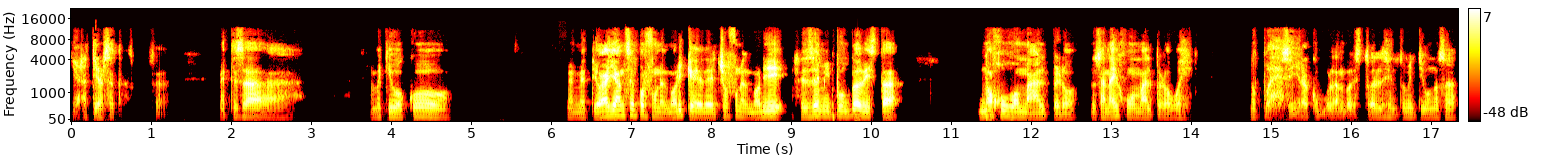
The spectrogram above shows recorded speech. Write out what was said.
ya era tirarse atrás. O sea, metes a. No me equivoco. Me metió a Jansen por Funes Mori, que de hecho Funes Mori, desde mi punto de vista, no jugó mal, pero. O sea, nadie jugó mal, pero güey, no puedes seguir acumulando esto del 121. O sea,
